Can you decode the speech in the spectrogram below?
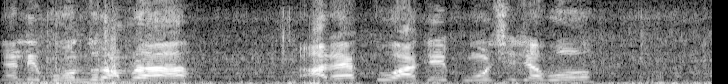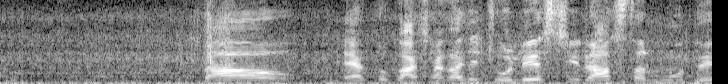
ফাইনালি বন্ধুরা আমরা আর একটু আগে পৌঁছে যাব। তাও একটু কাছাকাছি চলে এসেছি রাস্তার মধ্যে।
